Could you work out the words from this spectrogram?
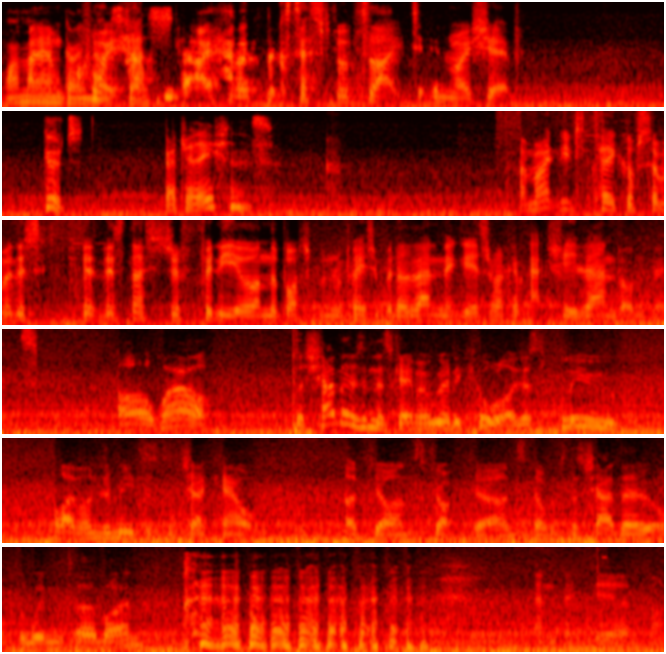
Why am I, I am going quite downstairs? happy that I had a successful flight in my ship. Good. Congratulations. I might need to take off some of this this nice sort of finial on the bottom and replace it with a landing gear so I can actually land on things. Oh wow, the shadows in this game are really cool. I just flew 500 meters to check out a giant structure and discovered it's the shadow of the wind turbine. Landing gear on.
